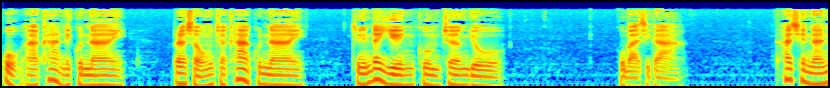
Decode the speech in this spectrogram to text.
ผูกอาฆาตในคุณนาย ประสงค์จะฆ่าคุณนาย จึงได้ยืนคุมเชิงอยู่ อุบาสิกา ถ้าเช่นนั้น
